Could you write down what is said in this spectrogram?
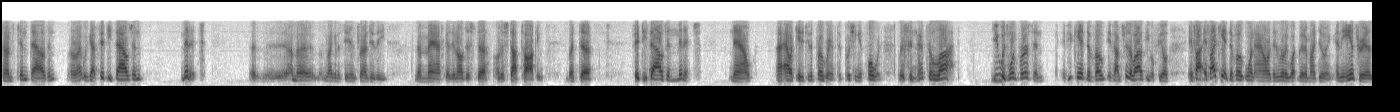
times 10,000 all right, we've got fifty thousand minutes. Uh, I'm, uh, I'm not going to sit here and try and do the the math because then I'll just uh, I'll just stop talking. But uh, fifty thousand minutes now uh, allocated to the program to pushing it forward. Listen, that's a lot. You as one person, if you can't devote, if I'm sure a lot of people feel, if I if I can't devote one hour, then really what good am I doing? And the answer is,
